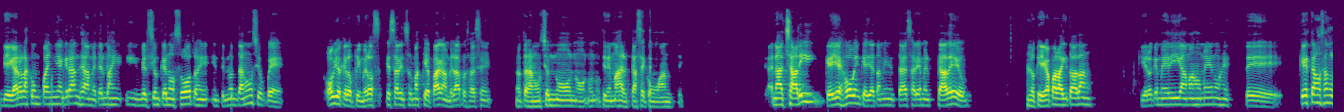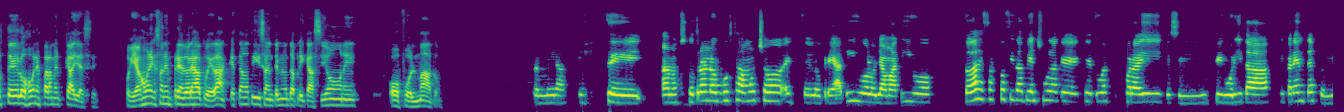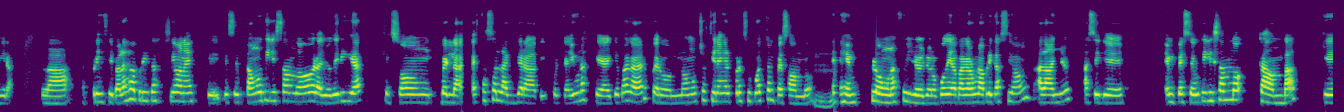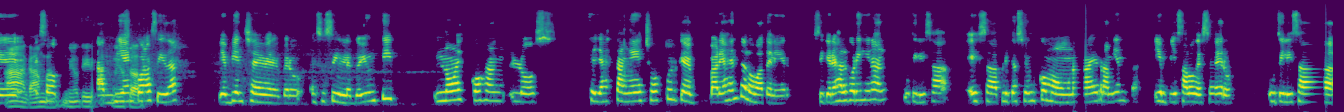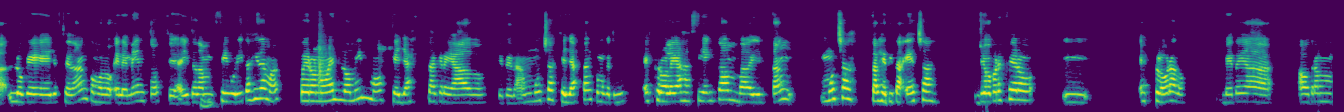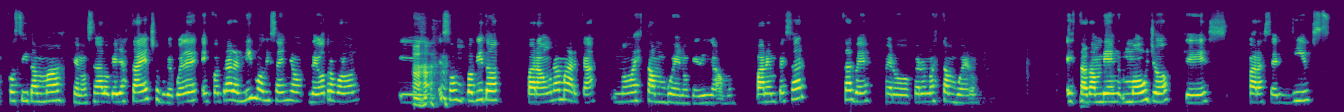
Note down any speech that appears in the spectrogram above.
llegaron las compañías grandes a meter más inversión que nosotros en, términos de anuncios, pues obvio que los primeros que salen son más que pagan, ¿verdad? Pues a veces nuestros anuncios no, no, no, no tienen más alcance como antes. Nachali, que ella es joven, que ella también está en esa área de mercadeo, en lo que llega para ahí Adán, quiero que me diga más o menos este, qué están usando ustedes los jóvenes para mercadearse. Porque ya jóvenes que son emprendedores a tu edad, ¿qué están utilizando en términos de aplicaciones o formato? Pues mira, este, a nosotros nos gusta mucho este, lo creativo, lo llamativo, todas esas cositas bien chulas que, que tú ves por ahí, que si figuritas diferentes, pues mira, las principales aplicaciones que, que, se están utilizando ahora, yo diría que son, ¿verdad? Estas son las gratis, porque hay unas que hay que pagar, pero no muchos tienen el presupuesto empezando. Ejemplo, una fui yo, yo no podía pagar una aplicación al año, así que empecé utilizando Canva, que ah, Canva. está bien conocida y es bien chévere, pero eso sí, les doy un tip, no escojan los que ya están hechos porque varias gente lo va a tener. Si quieres algo original, utiliza esa aplicación como una herramienta y empieza lo de cero. Utiliza lo que ellos te dan, como los elementos, que ahí te dan figuritas y demás, pero no es lo mismo que ya está creado, que te dan muchas que ya están como que tú scrolleas así en Canva y están muchas tarjetitas hechas. Yo prefiero y explóralo. Vete a, a otras cositas más que no sea lo que ya está hecho, porque puedes encontrar el mismo diseño de otro color. Y eso un poquito para una marca no es tan bueno que digamos. Para empezar, tal vez, pero, pero no es tan bueno. Está también Mojo, que es para hacer GIFs,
